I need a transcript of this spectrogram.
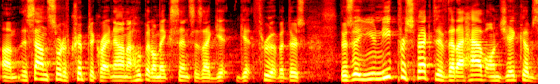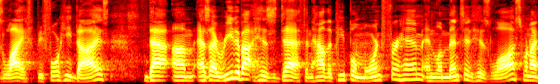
Um, this sounds sort of cryptic right now, and I hope it'll make sense as I get, get through it. But there's, there's a unique perspective that I have on Jacob's life before he dies. That um, as I read about his death and how the people mourned for him and lamented his loss, when I,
